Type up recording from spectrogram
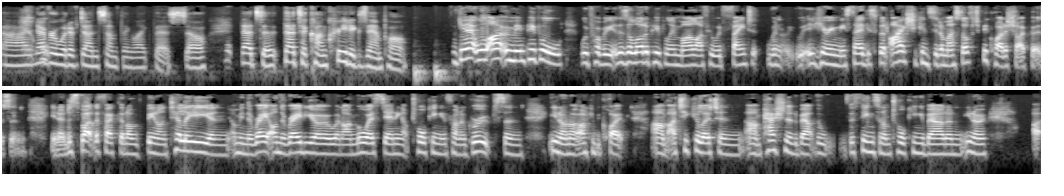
uh, I never would have done something like this. So that's a that's a concrete example. Yeah, well, I, I, mean, people would probably. There's a lot of people in my life who would faint when hearing me say this, but I actually consider myself to be quite a shy person. You know, despite the fact that I've been on telly and I'm in the ra- on the radio, and I'm always standing up talking in front of groups, and you know, and I, I can be quite um, articulate and um, passionate about the the things that I'm talking about, and you know, I,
